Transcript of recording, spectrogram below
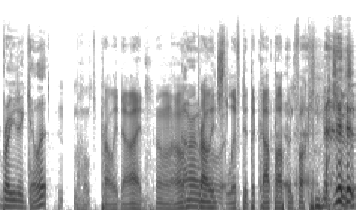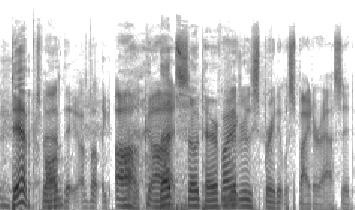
Bro, you didn't kill it? Well, it probably died. I don't know. I don't probably know. just lifted the cup up and fucking just Dipped, man. day- like, oh god, That's so terrifying. literally sprayed it with spider acid,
